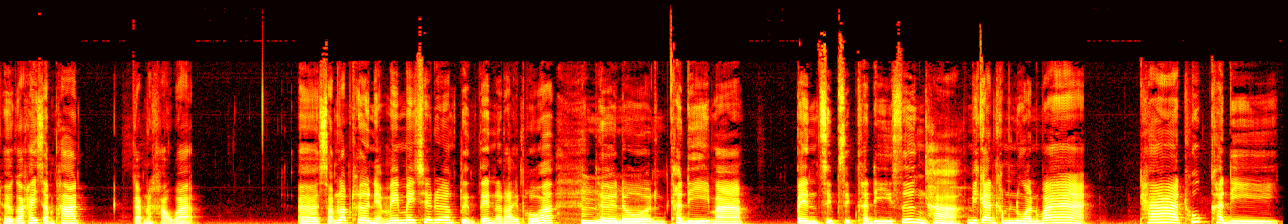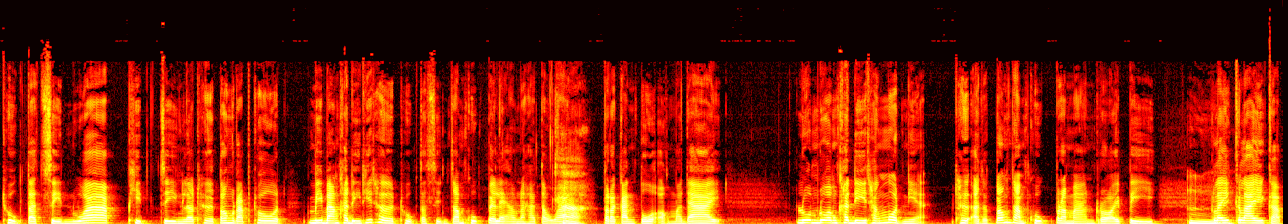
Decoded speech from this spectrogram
เธอก็ให้สัมภาษณ์กับนักข่าวว่าเอ่อสำหรับเธอเนี่ยไม่ไม่ใช่เรื่องตื่นเต้นอะไร เพราะว่าอืมเธอโดนคดีมาเป็นสิบสิบคดี ซึ่งค่ะมีการคำนวณว่าถ้าทุกคดีถูกตัดสินว่าผิดจริงแล้วเธอต้องรับโทษ มีบางคดีที่เธอถูกตัดสินจำคุกไปแล้วนะคะ แต่ว่าค่ะประกันตัวออกมาได้ รวมๆคดีทั้งหมดเนี่ย เธออาจจะต้องจำคุกประมาณร้อยปีอืมใกล้ๆกับ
